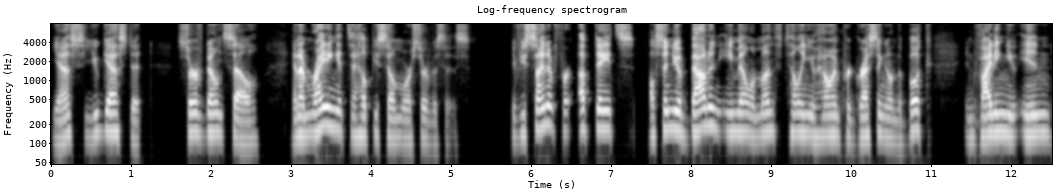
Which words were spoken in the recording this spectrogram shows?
yes, you guessed it, Serve Don't Sell, and I'm writing it to help you sell more services. If you sign up for updates, I'll send you about an email a month telling you how I'm progressing on the book inviting you in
